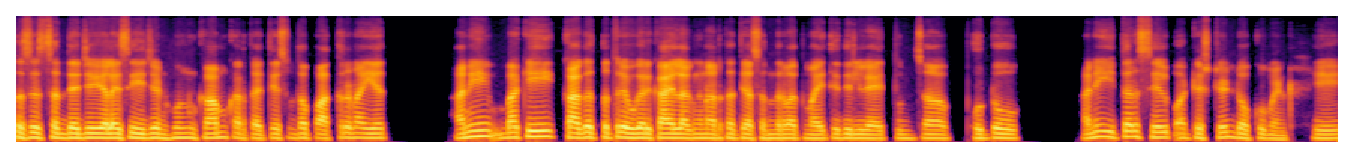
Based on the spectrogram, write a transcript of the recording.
तसेच सध्या जे एल आय सी एजंट म्हणून काम करतायत ते सुद्धा पात्र नाही आहेत. आणि बाकी कागदपत्रे वगैरे काय लागणार तर त्या संदर्भात माहिती दिलेली आहे तुमचा फोटो आणि इतर सेल्फ अटेस्टेड डॉक्युमेंट हे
